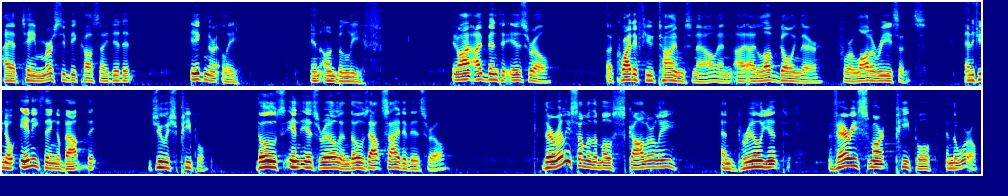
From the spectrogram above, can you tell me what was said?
I obtained mercy because I did it ignorantly in unbelief. You know, I, have been to Israel uh, quite a few times now, and I, I love going there for a lot of reasons. And if you know anything about the Jewish people, those in Israel and those outside of Israel, they're really some of the most scholarly and brilliant, very smart people in the world.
